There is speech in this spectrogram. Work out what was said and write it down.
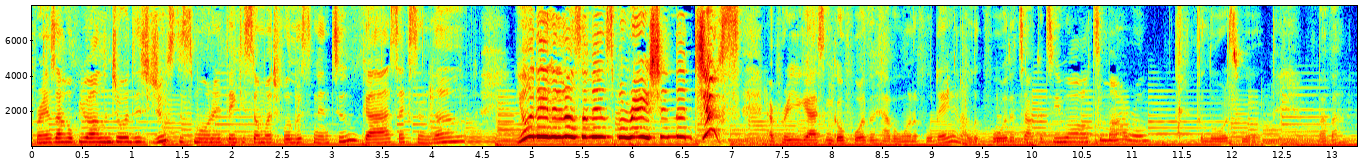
Friends, I hope you all enjoyed this juice this morning. Thank you so much for listening to God, Sex, and Love, your daily dose of inspiration, the juice. I pray you guys can go forth and have a wonderful day, and I look forward to talking to you all tomorrow. The Lord's will. Bye bye.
